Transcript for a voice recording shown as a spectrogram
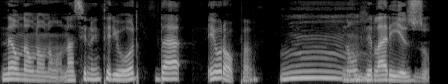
Não, não, não, não. Nasci no interior da Europa. Hum. num vilarejo.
